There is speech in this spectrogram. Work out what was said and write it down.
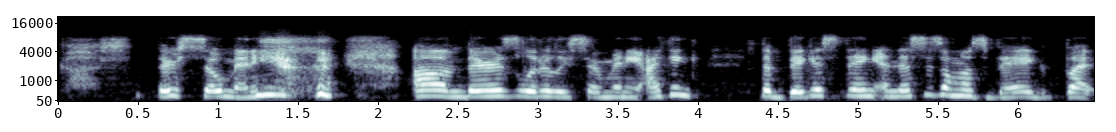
gosh, there's so many. um, there's literally so many. I think the biggest thing, and this is almost vague, but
